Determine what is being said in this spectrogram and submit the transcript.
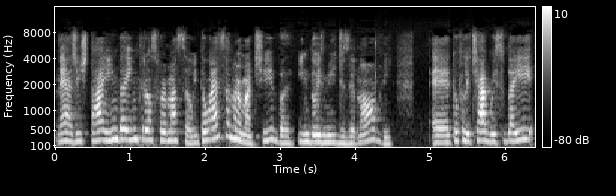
né? A gente está ainda em transformação. Então, essa normativa, em 2019, é, que eu falei, Tiago, isso daí,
